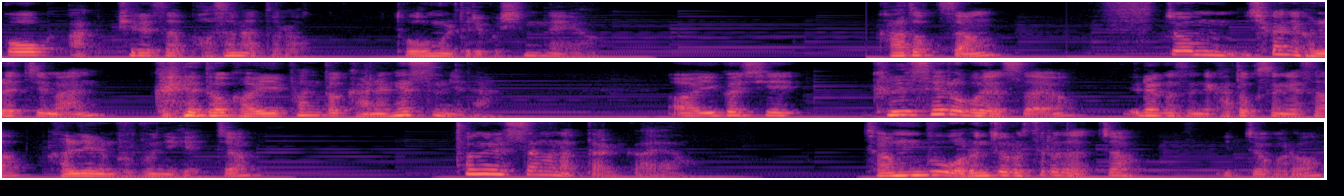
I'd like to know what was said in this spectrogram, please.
꼭 악필에서 벗어나도록 도움을 드리고 싶네요. 가독성 좀 시간이 걸렸지만 그래도 거의 판독 가능했습니다. 어, 이것이 글새로 보였어요. 이런 것은 이제 가독성에서 걸리는 부분이겠죠. 통일성은 어떨까요? 전부 오른쪽으로 쓰러졌죠? 이쪽으로.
